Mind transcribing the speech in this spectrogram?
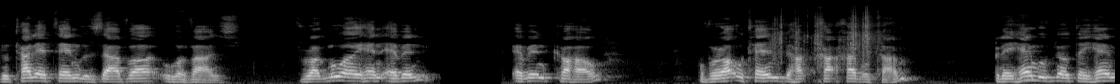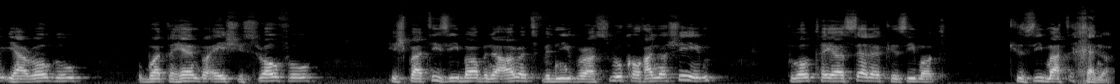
Nutaneten Lezava Ulavaz. Vragmu Evan Kahal, Uvara Uten Chavotam, B'nehem uvnotehem yarogu, ubatehem ba'esh yisrofu, hishpati zima b'na aretz v'nivrasru kol hanashim, v'lo teyasera kizimot, kizimat chena.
